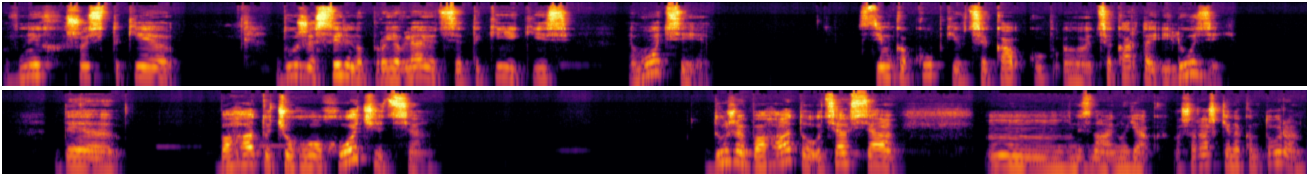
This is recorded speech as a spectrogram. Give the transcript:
В них щось таке дуже сильно проявляються такі якісь емоції. Сімка кубків це, куб, е, це карта ілюзій, де багато чого хочеться. Дуже багато оця вся, не знаю, ну як, Шарашкіна контора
